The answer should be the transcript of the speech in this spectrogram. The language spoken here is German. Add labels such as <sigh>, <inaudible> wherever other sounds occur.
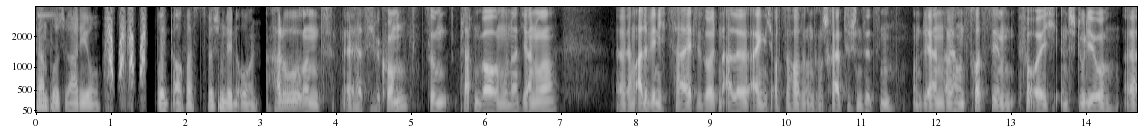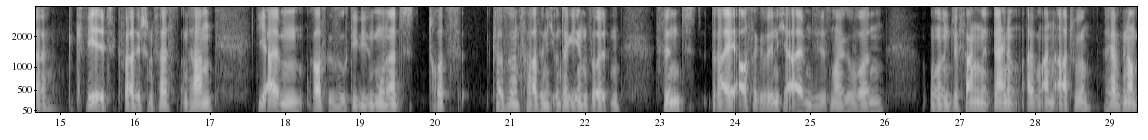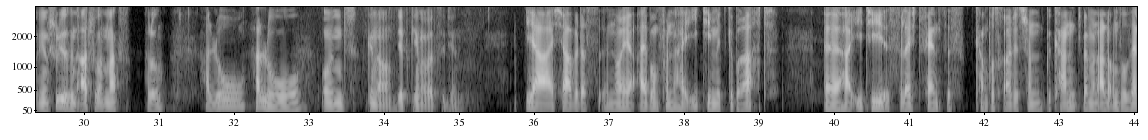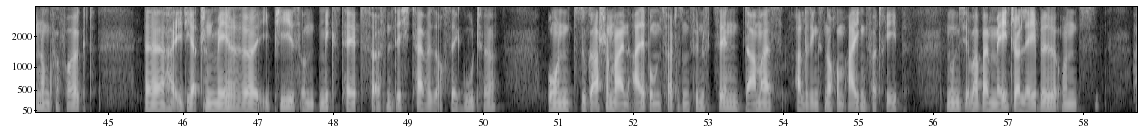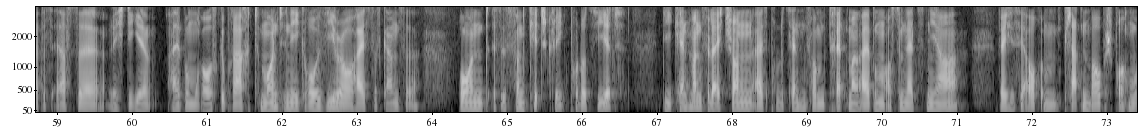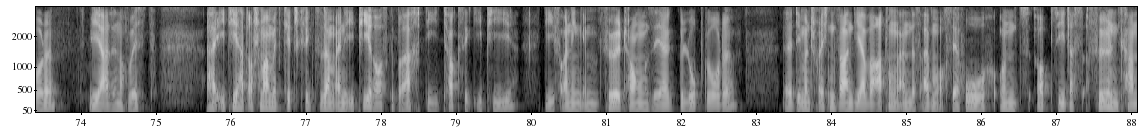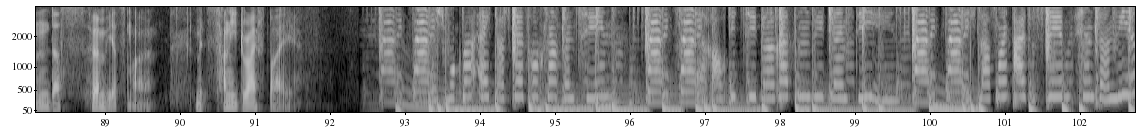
Campus Radio. Bringt auch was zwischen den Ohren. Hallo und äh, herzlich willkommen zum Plattenbau im Monat Januar. Äh, wir haben alle wenig Zeit, wir sollten alle eigentlich auch zu Hause an unseren Schreibtischen sitzen und lernen, aber wir haben uns trotzdem für euch ins Studio äh, gequält, quasi schon fast, und haben die Alben rausgesucht, die diesen Monat trotz Klausurenphase nicht untergehen sollten. Es sind drei außergewöhnliche Alben dieses Mal geworden. Und wir fangen mit deinem Album an, Arthur. Ja, genau, mit mir im Studio sind Arthur und Max. Hallo. Hallo. Hallo. Und genau, jetzt gehen wir aber zu dir. Ja, ich habe das neue Album von Haiti mitgebracht. Äh, Haiti ist vielleicht Fans des Campusradios schon bekannt, wenn man alle unsere Sendungen verfolgt. Äh, Haiti hat schon mehrere EPs und Mixtapes veröffentlicht, teilweise auch sehr gute. Und sogar schon mal ein Album 2015, damals allerdings noch im Eigenvertrieb. Nun ist sie aber beim Major-Label und hat das erste richtige Album rausgebracht. Montenegro Zero heißt das Ganze. Und es ist von Kitschkrieg produziert. Die kennt man vielleicht schon als Produzenten vom Trettmann-Album aus dem letzten Jahr, welches ja auch im Plattenbau besprochen wurde, wie ihr alle noch wisst. Haiti hat auch schon mal mit Kitschkrieg zusammen eine EP rausgebracht, die Toxic EP, die vor allen Dingen im Feuilleton sehr gelobt wurde. Äh, dementsprechend waren die Erwartungen an das Album auch sehr hoch und ob sie das erfüllen kann, das hören wir jetzt mal mit Sunny Drive-By. Der Schmuck war echt, das Geld roch nach Benzin. Er raucht die Zigaretten wie James Dean. Ich lass mein altes Leben hinter mir.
